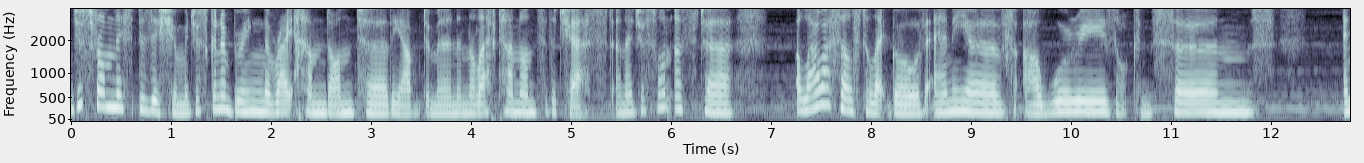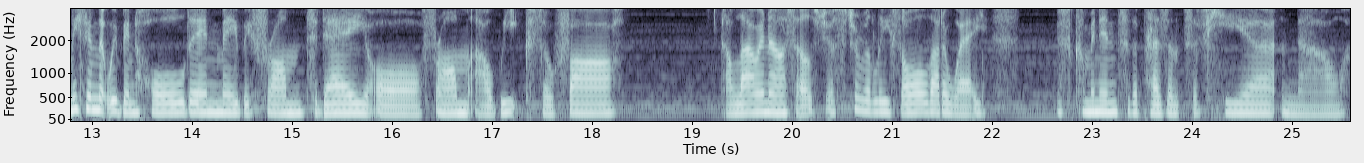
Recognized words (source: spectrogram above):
Just from this position, we're just going to bring the right hand onto the abdomen and the left hand onto the chest. And I just want us to allow ourselves to let go of any of our worries or concerns, anything that we've been holding, maybe from today or from our week so far allowing ourselves just to release all that away, just coming into the presence of here and now.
